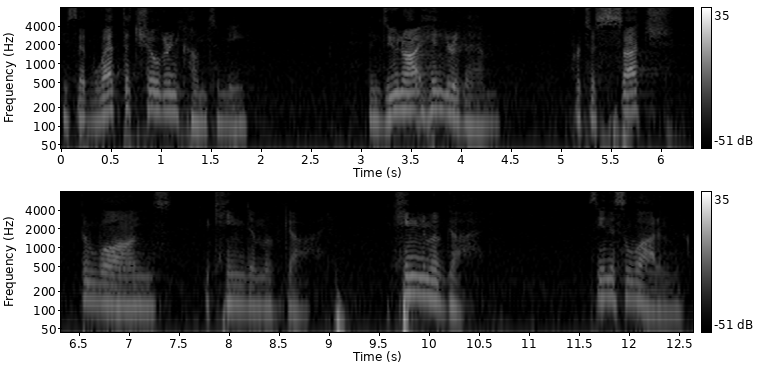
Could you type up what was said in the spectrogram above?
He said, Let the children come to me, and do not hinder them, for to such belongs the kingdom of God. Kingdom of God. Seen this a lot in Luke.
